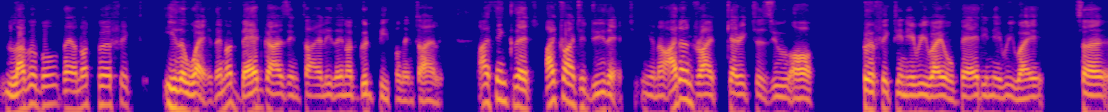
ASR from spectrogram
lovable, they are not perfect either way. They're not bad guys entirely, they're not good people entirely. I think that I try to do that. You know, I don't write characters who are perfect in every way or bad in every way. So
